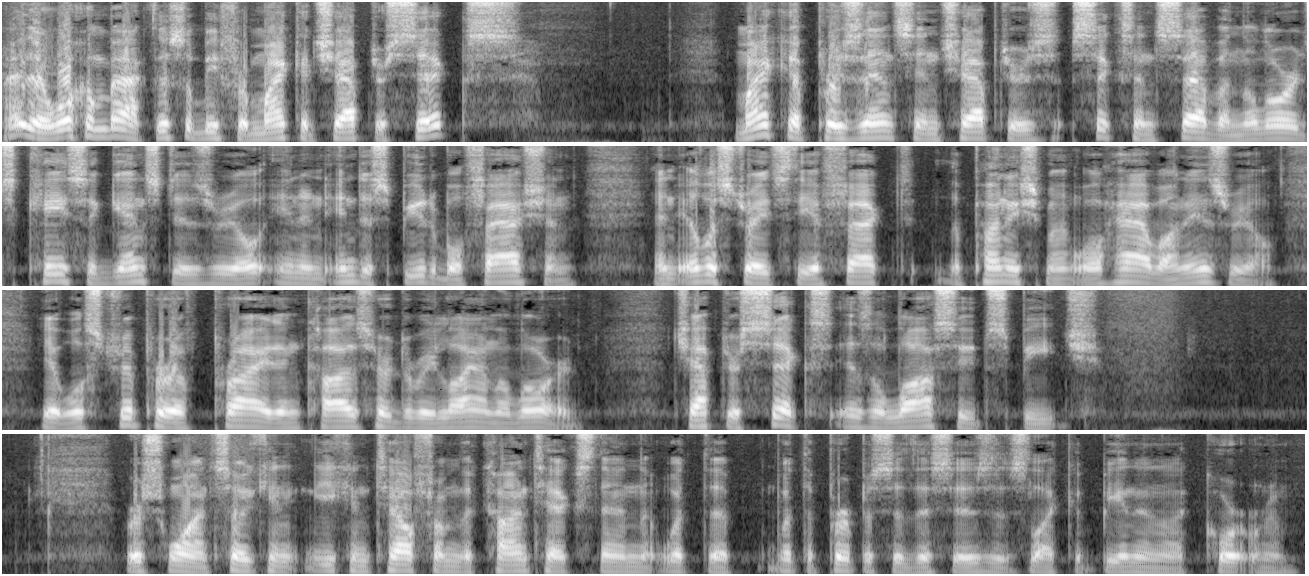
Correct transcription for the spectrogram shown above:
Hi there, welcome back. This will be from Micah chapter 6. Micah presents in chapters 6 and 7 the Lord's case against Israel in an indisputable fashion and illustrates the effect the punishment will have on Israel. It will strip her of pride and cause her to rely on the Lord. Chapter 6 is a lawsuit speech. Verse 1. So you can you can tell from the context then what the what the purpose of this is is like being in a courtroom.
